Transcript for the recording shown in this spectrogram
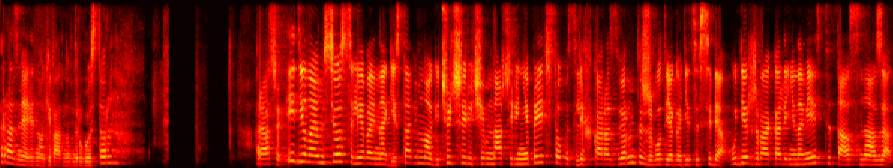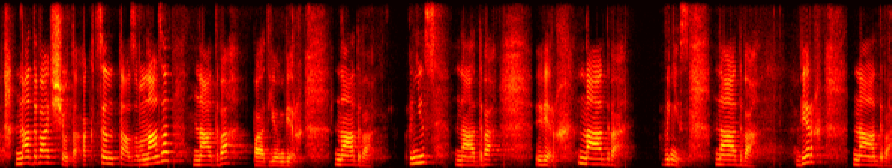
Размяли ноги в одну, в другую сторону. Хорошо. И делаем все с левой ноги. Ставим ноги чуть шире, чем на ширине плеч. Стопы слегка развернуты, живот ягодицы в себя. Удерживая колени на месте, таз назад. На два счета. Акцент тазом назад. На два. Подъем вверх. На два. Вниз. На два. Вверх. На два. Вниз. На два. Вверх. На два.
